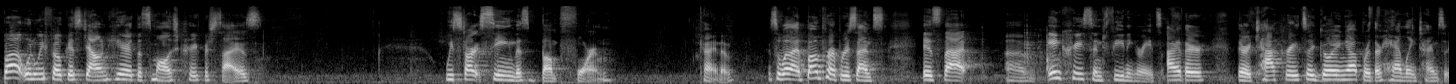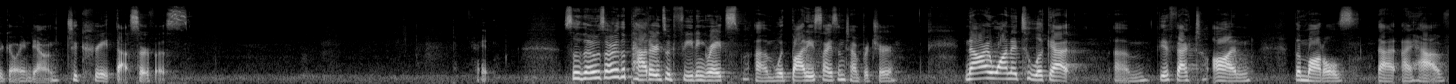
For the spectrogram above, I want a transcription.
But when we focus down here at the smallest crayfish size, we start seeing this bump form, kind of. So what that bump represents is that um, increase in feeding rates. Either their attack rates are going up or their handling times are going down to create that surface. So those are the patterns with feeding rates um, with body size and temperature. Now I wanted to look at um, the effect on the models that I have.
